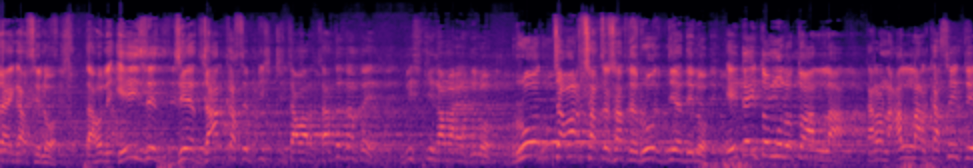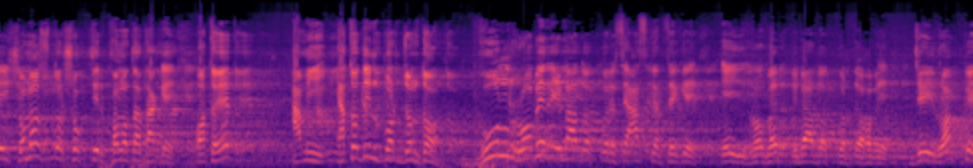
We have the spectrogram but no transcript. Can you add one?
জায়গা ছিল। তাহলে এই যে যে যার কাছে বৃষ্টি চাওয়ার সাথে সাথে বৃষ্টি নামায়া দিল, রোদ চাওয়ার সাথে সাথে রোদ দিয়ে দিল, এটাই তো মূলত আল্লাহ। কারণ আল্লাহর কাছেই তো এই সমস্ত শক্তির ক্ষমতা থাকে। অতএব আমি এতদিন পর্যন্ত ভুল রবের ইবাদত করেছে আজকের থেকে, এই রবের ইবাদত করতে হবে। যেই রবকে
